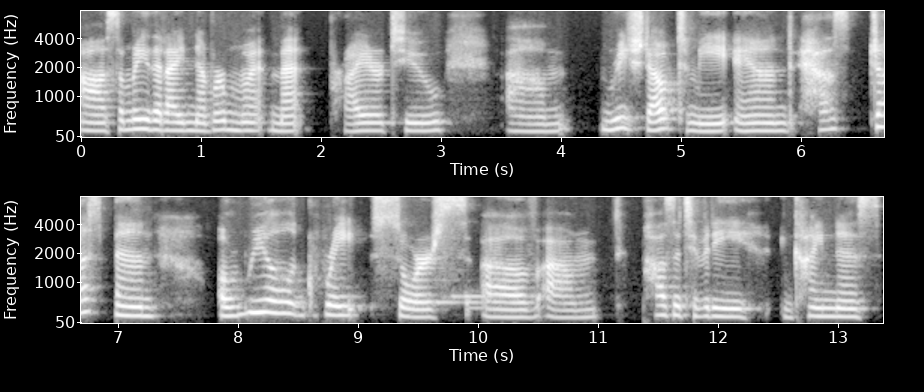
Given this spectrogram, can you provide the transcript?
Uh, somebody that I never met, met prior to um, reached out to me and has just been a real great source of um, positivity and kindness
